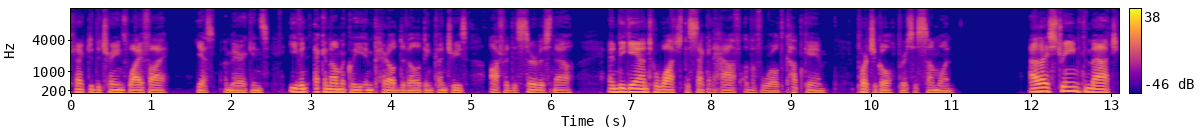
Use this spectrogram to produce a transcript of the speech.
connected the train's Wi Fi, Yes, Americans, even economically imperiled developing countries, offer this service now, and began to watch the second half of a World Cup game Portugal versus someone. As I streamed the match,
